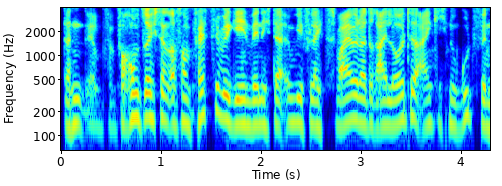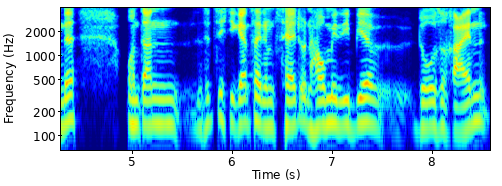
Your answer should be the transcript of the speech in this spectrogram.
dann, äh, warum soll ich dann aus so einem Festival gehen, wenn ich da irgendwie vielleicht zwei oder drei Leute eigentlich nur gut finde? Und dann sitze ich die ganze Zeit im Zelt und hau mir die Bierdose rein.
